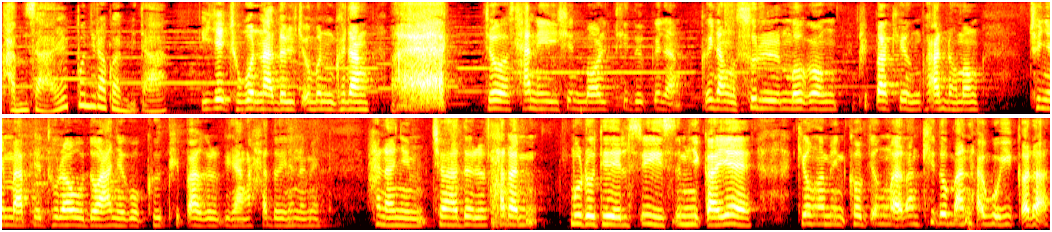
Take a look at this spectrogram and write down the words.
감사할 뿐이라고 합니다. 이제 죽은 아들 좀은 그냥 아, 저 산에 이신 멀티드 그냥 그냥 술을 먹은 핍박형 반하면 주님 앞에 돌아오도 아니고 그 핍박을 그냥 하도 해놓으면 하나님 저 아들 사람으로 될 수 있습니까? 예. 경험인 걱정 마랑 기도만 하고 있거라.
